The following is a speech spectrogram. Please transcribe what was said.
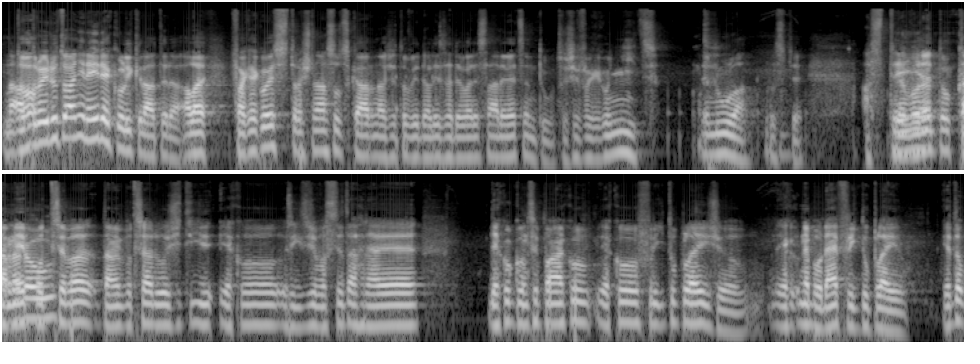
na To- Androidu to ani nejde kolikrát teda, ale fakt jako je strašná sockárna, že to vydali za 99 centů, což je fakt jako nic. To je nula prostě. A stejně No, to tam, je potřeba, tam je potřeba důležitý jako říct, že vlastně ta hra je jako koncipovaná jako, jako free to play, že jo? Jak, nebo ne free to play. Je to,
